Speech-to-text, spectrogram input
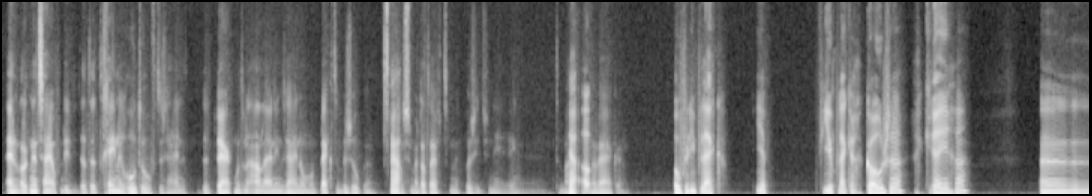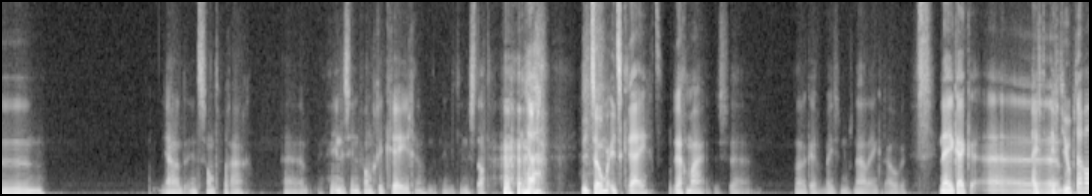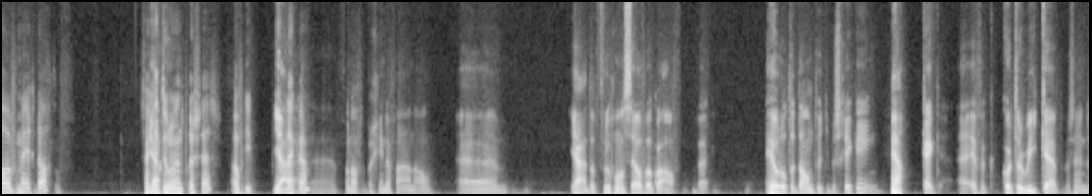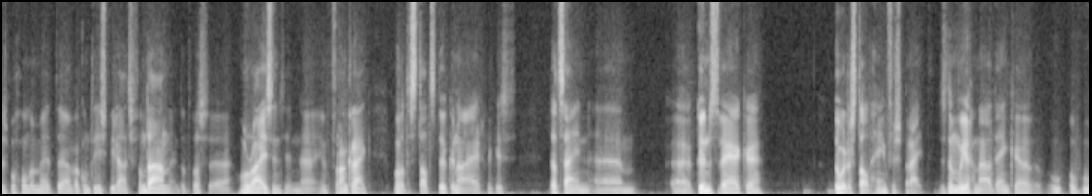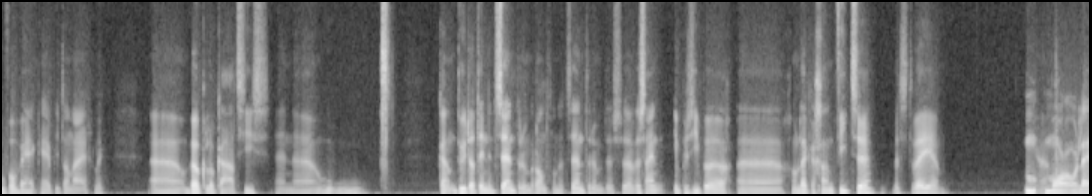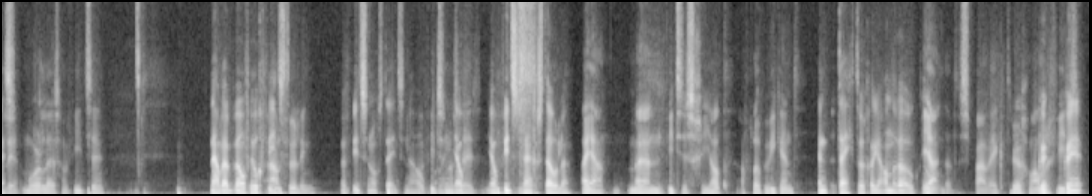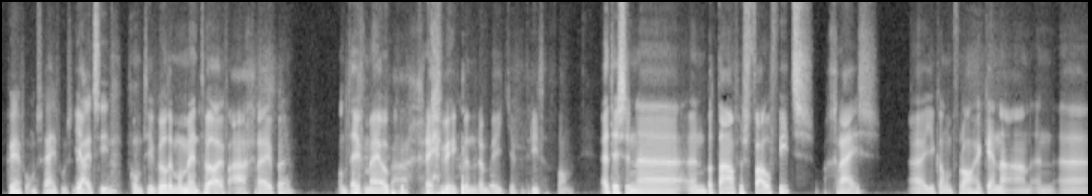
en wat ik net zei over die, dat het geen route hoeft te zijn. Het, het werk moet een aanleiding zijn om een plek te bezoeken. Ja. Dus, maar dat heeft met positionering eh, te maken Ja, van de werken. Over die plek. Je hebt vier plekken gekozen, gekregen. Ehm, ja, een interessante vraag. Ehm, in de zin van gekregen. Ik denk dat je in de stad ja. niet zomaar iets krijgt, zeg maar. Dus eh dat ik even een beetje moest nadenken daarover. Nee, kijk. eh, Heeft, heeft Joep daar al over meegedacht? Of zat Ja. je toen in het proces? Over die, Ja, plekken? eh, vanaf het begin af aan al. Ehm, ja, dat vroegen we onszelf ook wel af. Heel Rotterdam tot je beschikking. Ja. Kijk, eh, even een korte recap. We zijn dus begonnen met eh, waar komt de inspiratie vandaan? En dat was eh, Horizons in, eh, in Frankrijk. Maar wat de stadstukken nou eigenlijk is, dat zijn ehm, eh, kunstwerken door de stad heen verspreid. Dus dan moet je gaan nadenken hoe, over hoeveel werken heb je dan eigenlijk? Eh, op welke locaties? En eh, hoe, hoe kan, doe je dat in het centrum, rand van het centrum? Dus eh, we zijn in principe eh, gewoon lekker gaan fietsen met z'n tweeën. m- ja. More or less. More or less gaan fietsen. Nou, we hebben wel veel gefietst. Aanvulling. We fietsen nog steeds. Nou, We fietsen nog jouw, steeds. jouw fietsen zijn gestolen. Ah ja, mijn fiets is gejat afgelopen weekend. En een tijdje terug al je andere ook. toch? Ja, dat is een paar weken terug. Een Kun, andere fiets. kun, je, kun je even omschrijven hoe ze Ja. eruit zien? Komt. Ik wil dit moment wel even aangrijpen. Want het heeft mij ook aangegrepen. Ik ben er een beetje verdrietig van. Het is een, eh een Batavus vouwfiets. Grijs. Eh, je kan hem vooral herkennen aan een, eh,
